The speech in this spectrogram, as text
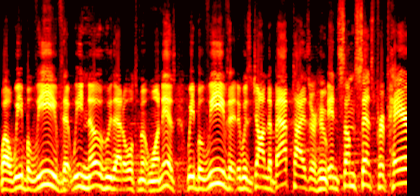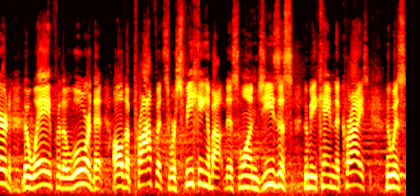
Well, we believe that we know who that ultimate one is. We believe that it was John the Baptizer who, in some sense, prepared the way for the Lord, that all the prophets were speaking about this one, Jesus, who became the Christ, who was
